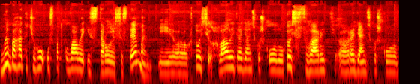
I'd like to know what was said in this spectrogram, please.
Ми багато чого успадкували із старої системи, і е, хтось хвалить радянську школу, хтось сварить е, радянську школу.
